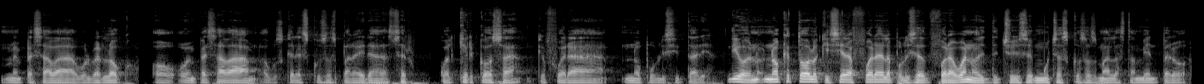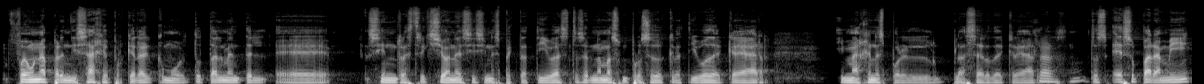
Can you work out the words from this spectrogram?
me empezaba a volver loco o, o empezaba a buscar excusas para ir a hacer cualquier cosa que fuera no publicitaria. Digo, no, que todo lo que hiciera fuera de la publicidad fuera bueno, de hecho hice muchas cosas malas también, pero fue un aprendizaje porque era como totalmente eh, sin restricciones y sin expectativas, entonces era nada más un proceso creativo de crear imágenes por el placer de crearlas. Entonces, eso para mí,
